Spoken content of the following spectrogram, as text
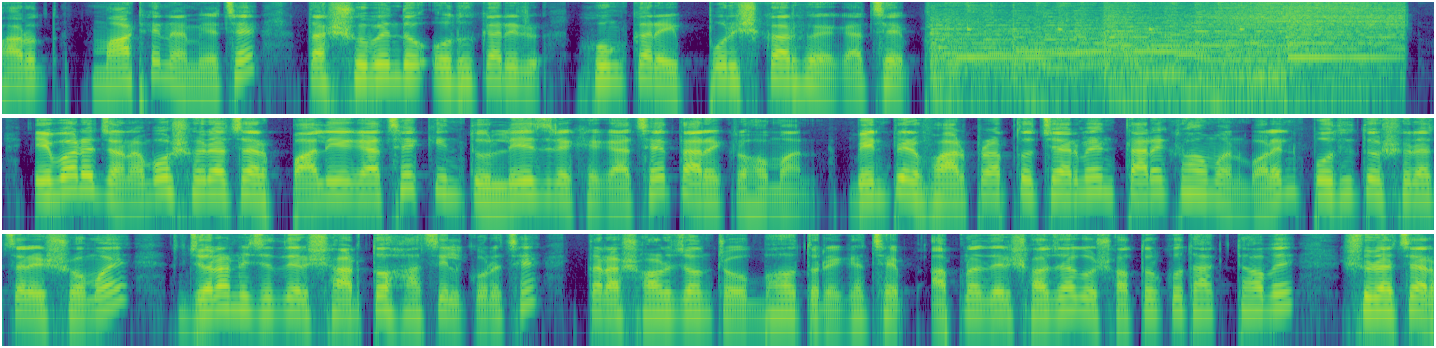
ভারত মাঠে নামিয়েছে তা শুভেন্দু অধিকারীর হুঙ্কারেই পরিষ্কার হয়ে গেছে। এবারে জানাব স্বৈরাচার পালিয়ে গেছে কিন্তু লেজ রেখে গেছে তারেক রহমান। বিএনপির ভারপ্রাপ্ত চেয়ারম্যান তারেক রহমান বলেন, পতিত স্বৈরাচারের সময় যারা নিজেদের স্বার্থ হাসিল করেছে, তারা ষড়যন্ত্র অব্যাহত রেখেছে। আপনাদের সজাগ ও সতর্ক থাকতে হবে। স্বৈরাচার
